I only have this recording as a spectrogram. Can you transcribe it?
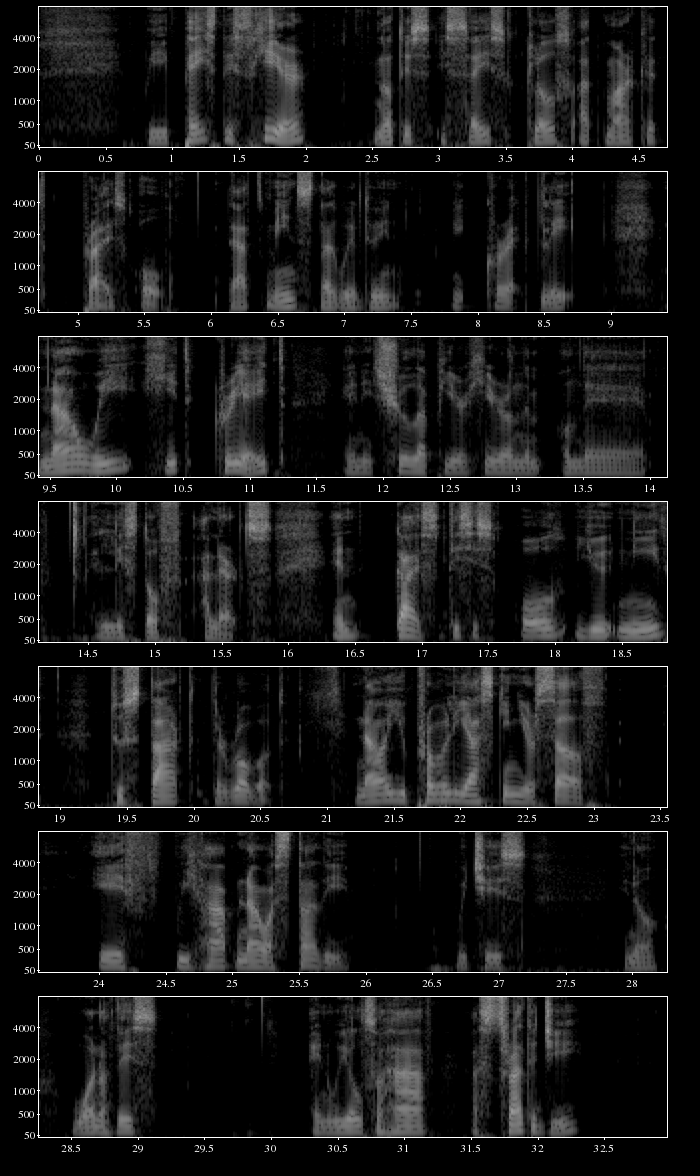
We paste this here. Notice it says close at market price all. That means that we're doing it correctly. Now we hit create and it should appear here on the on the list of alerts. And guys, this is all you need to start the robot. Now you're probably asking yourself, if we have now a study which is you know one of these and we also have a strategy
